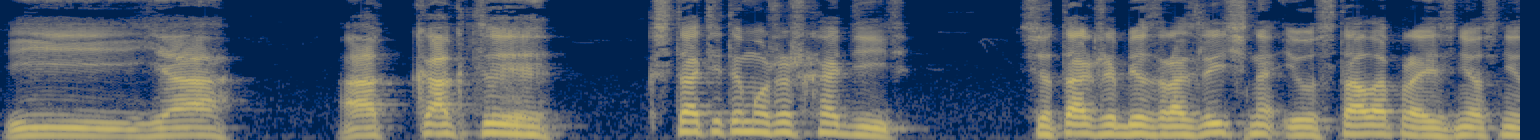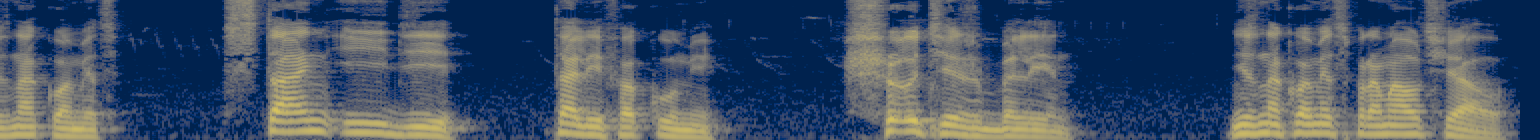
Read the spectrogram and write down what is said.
«И я... А как ты...» «Кстати, ты можешь ходить. Все так же безразлично и устало произнес незнакомец. «Встань и иди, Талиф Акуми». «Шутишь, блин!» Незнакомец промолчал.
